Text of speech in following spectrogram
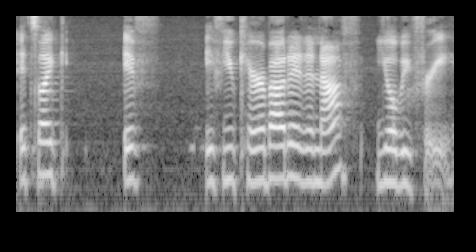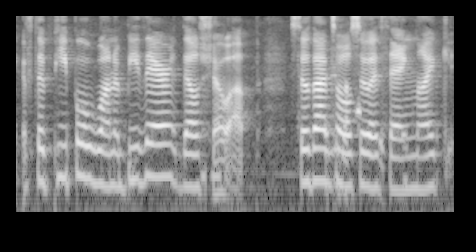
it's like, if, if you care about it enough, you'll be free. If the people want to be there, they'll show up. So that's also a thing. Like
